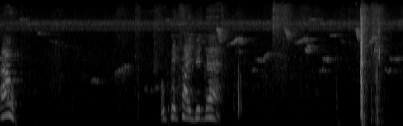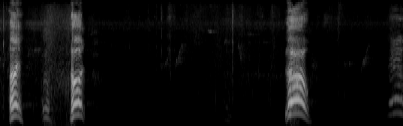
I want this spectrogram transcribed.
เอ้าผมติดใส่บิดแน่เฮ้ยนู่นเร็ว เร็ว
